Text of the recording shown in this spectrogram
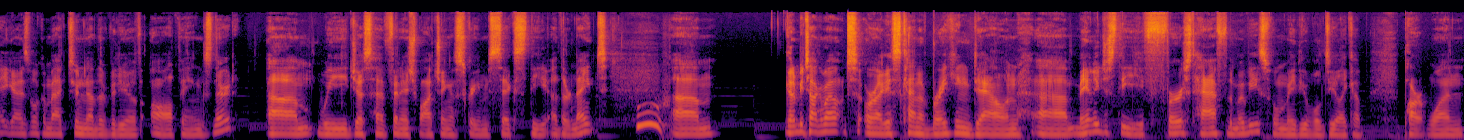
Hey guys, welcome back to another video of All Things Nerd. Um, we just have finished watching a Scream 6 the other night. Um, gonna be talking about, or I guess kind of breaking down, uh, mainly just the first half of the movie. So maybe we'll do like a part one,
